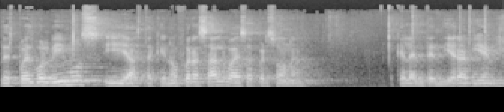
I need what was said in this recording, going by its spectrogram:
Después volvimos y hasta que no fuera salva esa persona, que la entendiera bien,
